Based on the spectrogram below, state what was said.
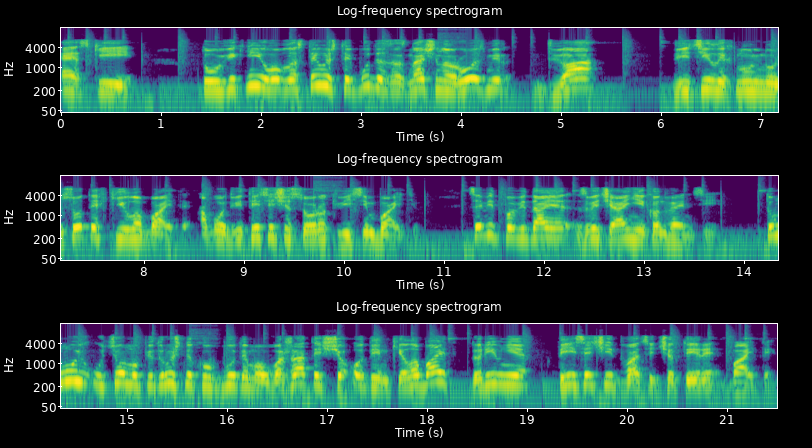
ASCII, то у вікні його властивостей буде зазначено розмір 2 2,00 кБ або 2048 байтів. Це відповідає звичайній конвенції. Тому у цьому підручнику будемо вважати, що 1 кБ дорівнює 1024 байти.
